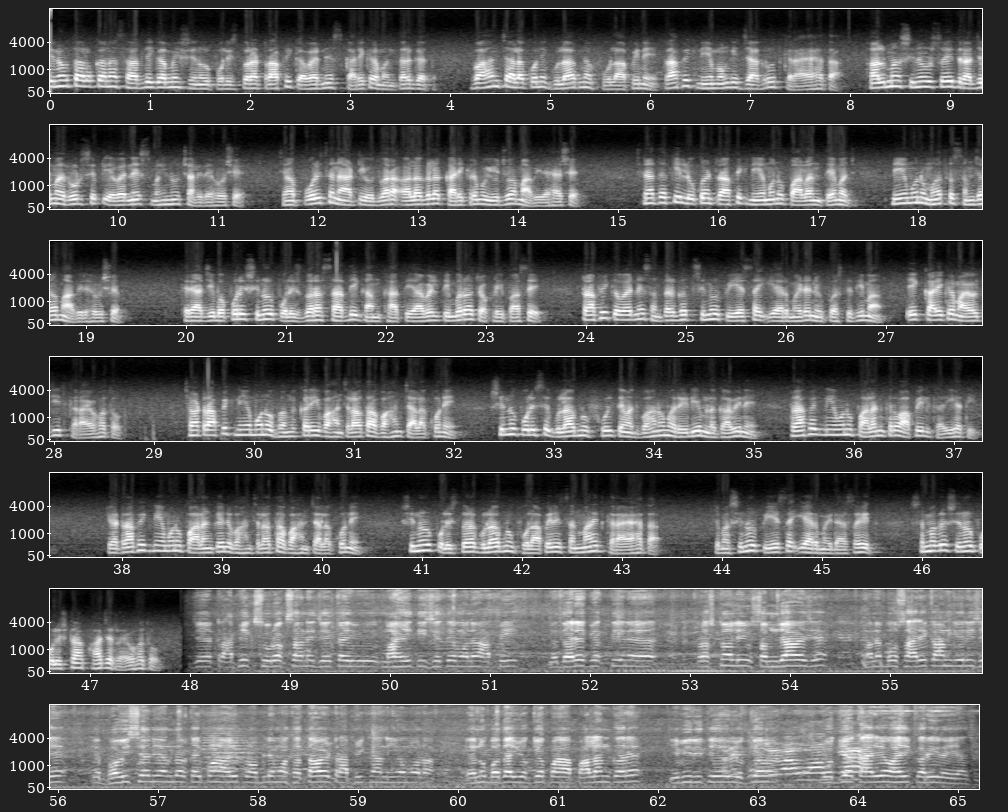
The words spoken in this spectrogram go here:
શિનોર તાલુકાના સાદલી ગામે શિનોર પોલીસ દ્વારા ટ્રાફિક અવેરનેસ કાર્યક્રમ અંતર્ગત વાહન ચાલકોને ગુલાબના ફૂલ આપીને ટ્રાફિક નિયમો અંગે જાગૃત કરાયા હતા. હાલમાં શિનોર સહિત રાજ્યમાં રોડ સેફ્ટી અવેરનેસ મહિનો ચાલી રહ્યો છે જેમાં પોલીસ અને આરટીઓ દ્વારા અલગ અલગ કાર્યક્રમો યોજવામાં આવી રહ્યા છે. જેના થકી લોકોને ટ્રાફિક નિયમોનું પાલન તેમજ નિયમોનું મહત્વ સમજાવવામાં આવી રહ્યું છે. ત્યારે આજે બપોરે શિનોર પોલીસ દ્વારા સાદલી ગામ ખાતે આવેલ ટિમ્બરવા ચોકડી પાસે ટ્રાફિક અવેરનેસ અંતર્ગત સિનોર પીએસઆઈ એઆર મેડનની ઉપસ્થિતિમાં એક કાર્યક્રમ આયોજિત કરાયો હતો. જ્યાં ટ્રાફિક નિયમોનો ભંગ કરી વાહન ચલાવતા વાહન ચાલકોને સિનોર પોલીસે ગુલાબનું ફૂલ તેમજ વાહનોમાં રેડિયમ લગાવીને ટ્રાફિક નિયમોનું પાલન કરવા અપીલ કરી હતી. જ્યાં ટ્રાફિક નિયમોનું પાલન કરીને વાહન ચલાવતા વાહન ચાલકોને સિનોર પોલીસ દ્વારા ગુલાબનું ફૂલ આપીને સન્માનિત કરાયા હતા. જેમાં સિનોર પીએસઆઈ એઆર મેડા સહિત સમગ્ર શિનૂર પોલીસ સ્ટાફ હાજર રહ્યો હતો. જે ટ્રાફિક સુરક્ષાની જે કંઈ માહિતી છે તે મને આપી ને દરેક વ્યક્તિને પર્સનલી સમજાવે છે. અને બહુ સારી કામગીરી છે. કે ભવિષ્યની અંદર કંઈ પણ આવી પ્રોબ્લેમો થતા હોય ટ્રાફિકના નિયમોના, એનું બધા યોગ્ય પાલન કરે, એવી રીતે યોગ્ય યોગ્ય કાર્યવાહી કરી રહ્યા છે.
